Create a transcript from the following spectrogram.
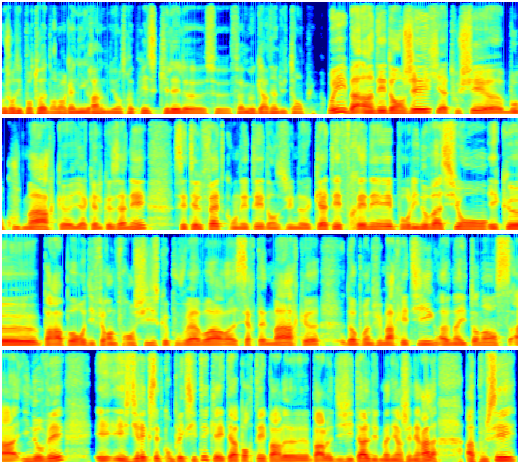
Aujourd'hui, pour toi, dans l'organigramme d'une entreprise, quel est ce fameux gardien du temple? Oui, bah, un des dangers qui a touché euh, beaucoup de marques euh, il y a quelques années, c'était le fait qu'on était dans une quête effrénée pour l'innovation et que par rapport aux différentes franchises que pouvaient avoir euh, certaines marques, d'un point de vue marketing, on a eu tendance à innover. Et, et, je dirais que cette complexité qui a été apportée par le, par le digital d'une manière générale a poussé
